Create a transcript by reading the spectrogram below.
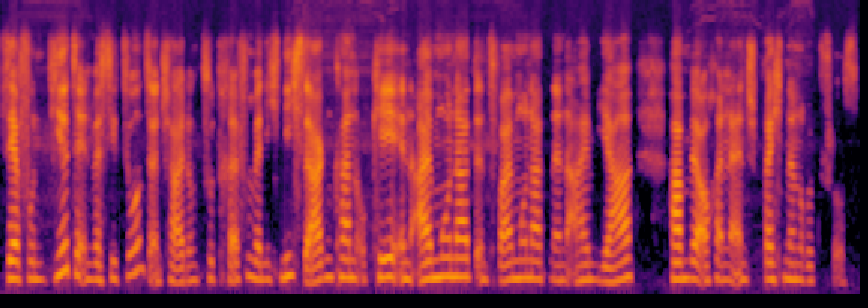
sehr fundierte Investitionsentscheidung zu treffen, wenn ich nicht sagen kann, okay, in einem Monat, in zwei Monaten, in einem Jahr haben wir auch einen entsprechenden Rückfluss.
